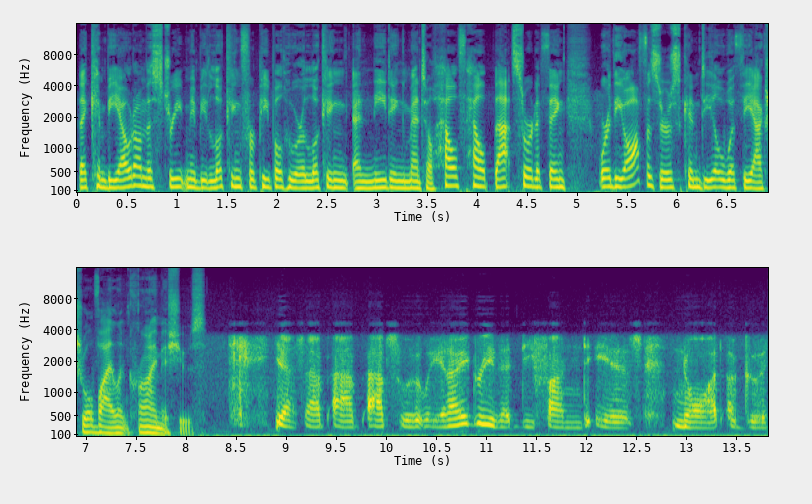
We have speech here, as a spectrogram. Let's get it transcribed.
that can be out on the street, maybe looking for people who are looking and needing mental health help, that sort of thing, where the officers can deal with the actual violent crime issues. Yes, ab- ab- absolutely. And I agree that defund is not a good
